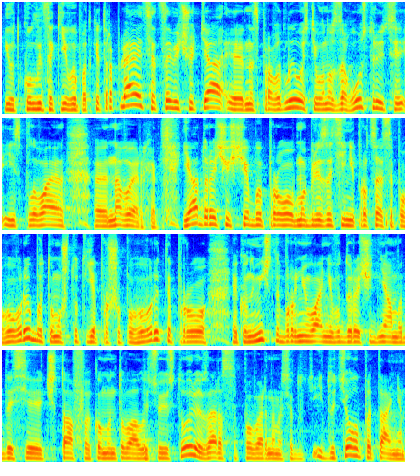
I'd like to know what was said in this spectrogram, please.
І от коли такі випадки трапляються, це відчуття е, несправедливості, воно загострюється і спливає е, наверхи. Я, до речі, ще би про мобілізаційні процеси поговорив, бо тому що тут є про що поговорити. Про економічне бронювання. Ви, до речі, днями десь е, читав, коментували цю історію. Зараз повернемося до і до цього питання.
